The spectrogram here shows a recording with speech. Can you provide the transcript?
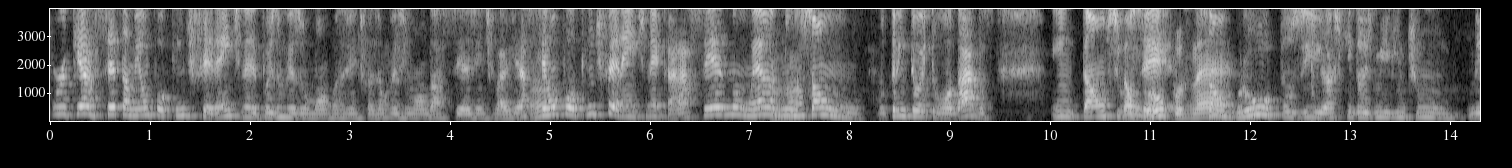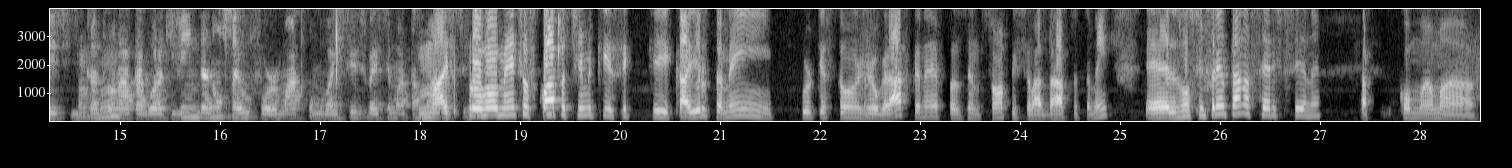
Porque a C também é um pouquinho diferente, né? Depois do resumão, quando a gente fazer um resumão da C, a gente vai ver. A C é um pouquinho diferente, né, cara? A C não é, uhum. não são 38 rodadas. Então, se são você. Grupos, né? São grupos, e acho que em 2021, nesse uhum. campeonato agora que vem, ainda não saiu o formato como vai ser, se vai ser mata-mata. Mas provavelmente os quatro times que, se, que caíram também por questão geográfica, né? Fazendo só uma pincelada rápida também, é, eles vão se enfrentar na Série C, né? Como é uma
